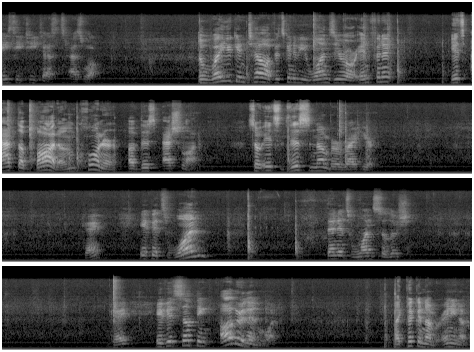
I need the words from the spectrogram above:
ACT tests as well. The way you can tell if it's going to be 1, 0, or infinite, it's at the bottom corner of this echelon. So it's this number right here. Okay? If it's 1, then it's one solution. Okay? If it's something other than 1, like pick a number, any number,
